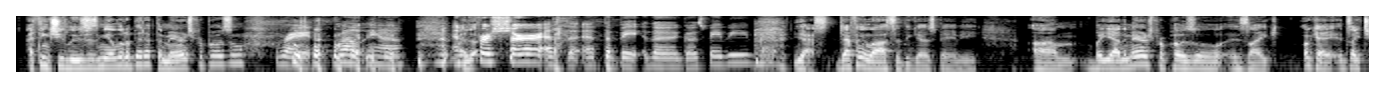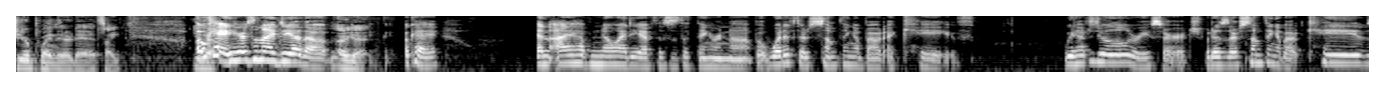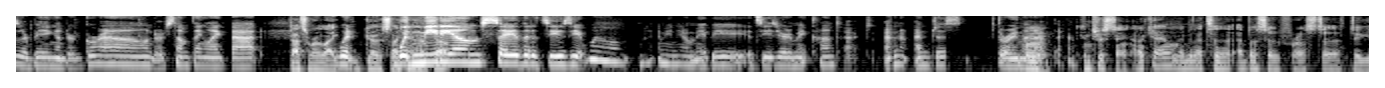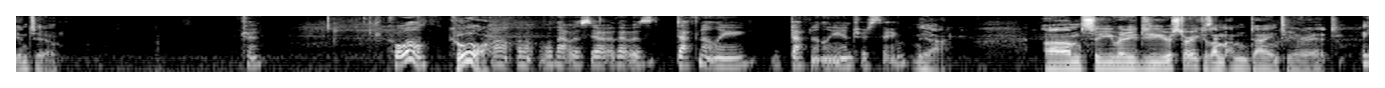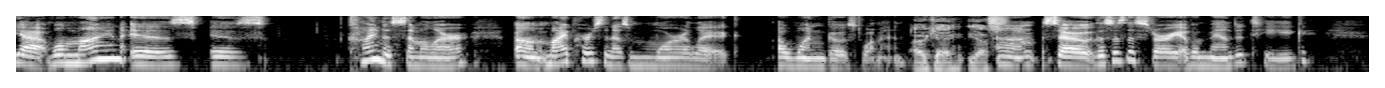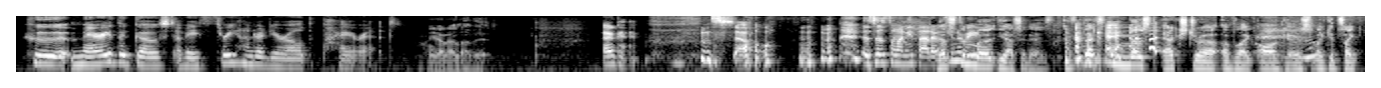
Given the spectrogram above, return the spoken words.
I think she loses me a little bit at the marriage proposal. Right. Well, yeah. And for sure at the at the ba- the ghost baby, but yes, definitely lost at the ghost baby. Um, but yeah, the marriage proposal is like okay. It's like to your point the other day. It's like Okay, here's an idea though. okay, Okay. And I have no idea if this is the thing or not, but what if there's something about a cave? We'd have to do a little research, but is there something about caves or being underground or something like that? that's where like Would ghosts like would mediums say that it's easier? Well, I mean, you know, maybe it's easier to make contact. I'm, I'm just throwing that out there. Interesting. Okay, well, maybe that's an episode for us to dig into. Okay. Cool. Cool. Well, uh, well, that was uh, that was definitely definitely interesting. Yeah. Um, so you ready to do your story? Because I'm I'm dying to hear it. Yeah, well, mine is is kind of similar. Um, my person is more like a one ghost woman. Okay. Yes. Um, so this is the story of Amanda Teague, who married the ghost of a 300 year old pirate. oh my God, I love it. Okay, so is this the one you thought it was That's going the be? most. Yes, it is. It's, That's the most extra of like all ghosts. Like it's like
